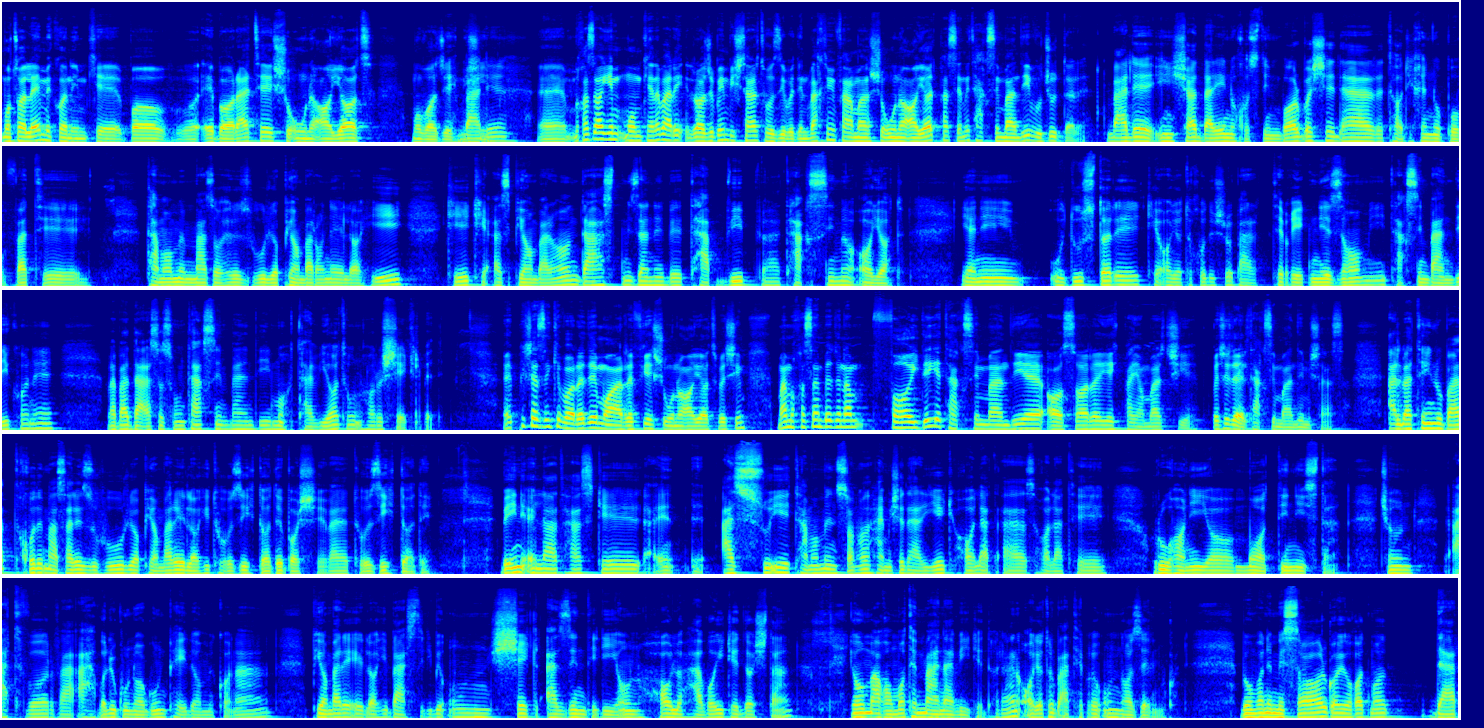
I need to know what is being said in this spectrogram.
مطالعه می‌کنیم که با عبارت شعون آیات مواجه میشیم بله. می‌خواستم اگه ممکنه برای راجع به این بیشتر توضیح بدین. وقتی میفرمان شؤون آیات پس یعنی تقسیم بندی وجود داره. بله این شاید برای نخستین بار باشه در تاریخ نبوت تمام مظاهر ظهور یا پیانبران الهی که یکی از پیانبران دست می‌زنه به تبویب و تقسیم آیات. یعنی او دوست داره که آیات خودش رو بر طبق یک نظامی تقسیم بندی کنه و بعد در اساس اون تقسیم بندی محتویات اونها رو شکل بده. پیش از اینکه وارد معرفی شون آیات بشیم من می‌خواستم بدونم فایده تقسیم بندی آثار یک پیامبر چیه؟ به چه دلیل تقسیم بندی میشه اصلا؟ البته این رو بعد خود مسئله ظهور یا پیامبر الهی توضیح داده باشه و توضیح داده. به این علت هست که از سوی تمام انسان ها همیشه در یک حالت از حالت روحانی یا مادی نیستن. چون اطوار و احوال گوناگون پیدا می‌کنن. پیامبر الهی بستگی به اون شکل از زندگی یا اون حال و هوایی که داشتن یا اون مقامات معنوی که دارن آیات رو بر طبق اون نازل می‌کنه. به عنوان مثال گاهی اوقات ما در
